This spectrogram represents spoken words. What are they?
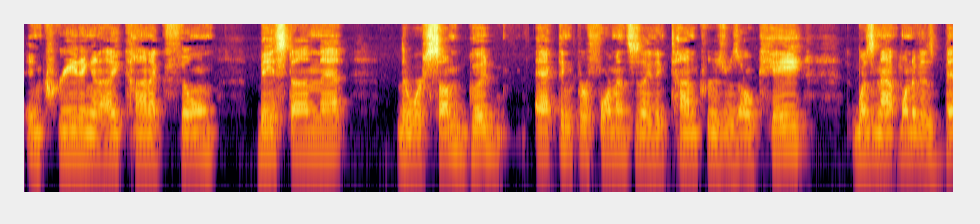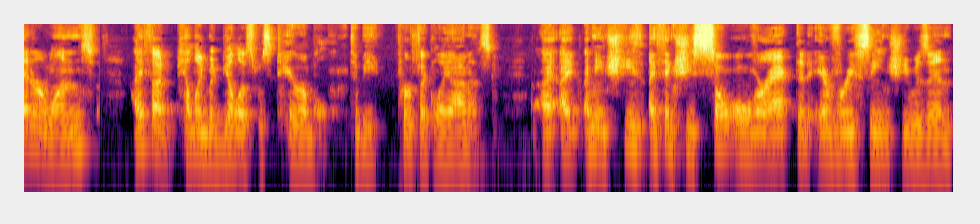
in creating an iconic film based on that. There were some good acting performances. I think Tom Cruise was okay was not one of his better ones. I thought Kelly McGillis was terrible, to be perfectly honest. I, I, I mean, she's. I think she's so overacted every scene she was in,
